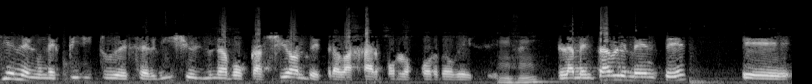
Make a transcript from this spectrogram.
tienen un espíritu de servicio y una vocación de trabajar por los cordobeses. Lamentablemente eh,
